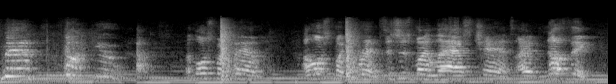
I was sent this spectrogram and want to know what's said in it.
Man, fuck you! I lost my family. I lost my friends. This is my last chance. I have nothing.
